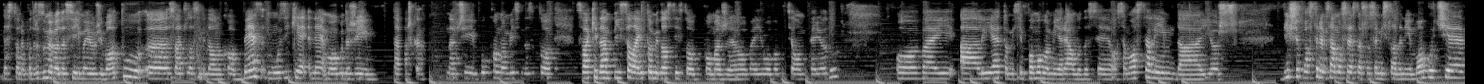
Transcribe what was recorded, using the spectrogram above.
da se to ne podrazumeva da svi imaju u životu, uh, shvatila sam i da ono kao bez muzike ne mogu da živim tačka. Znači, bukvalno mislim da sam to svaki dan pisala i to mi dosta isto pomaže ovaj, u ovom celom periodu. Ovaj, ali eto, mislim, pomoglo mi je realno da se osamostalim, da još više postanem samo svesna što sam mislila da nije moguće,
